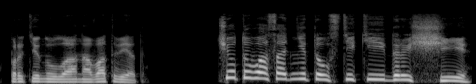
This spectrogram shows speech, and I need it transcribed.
— протянула она в ответ. «Чё-то у вас одни толстяки и дрыщи».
